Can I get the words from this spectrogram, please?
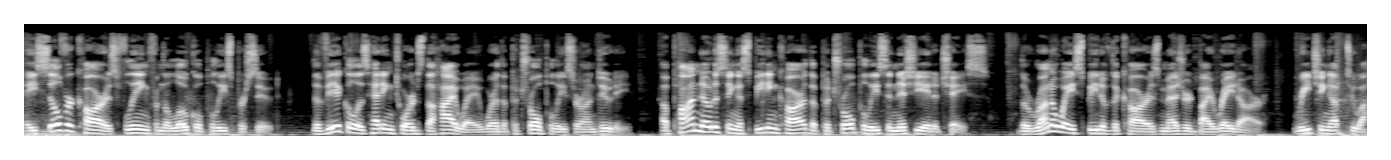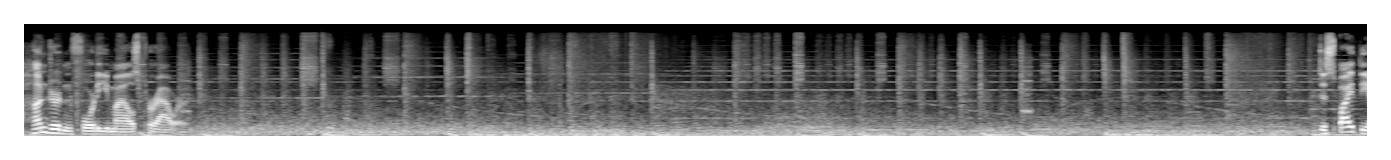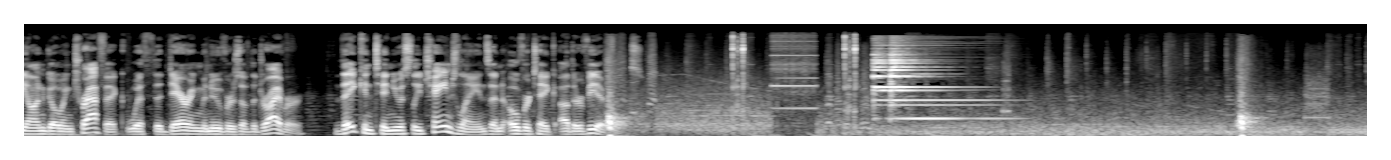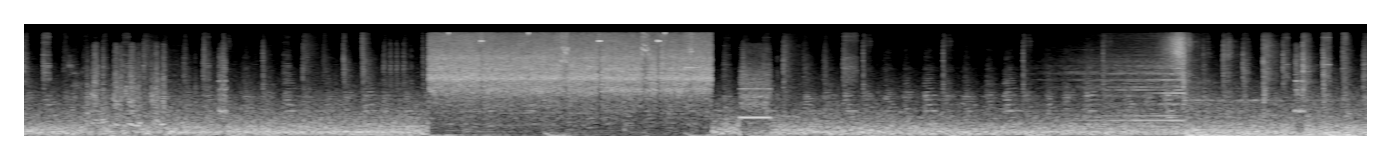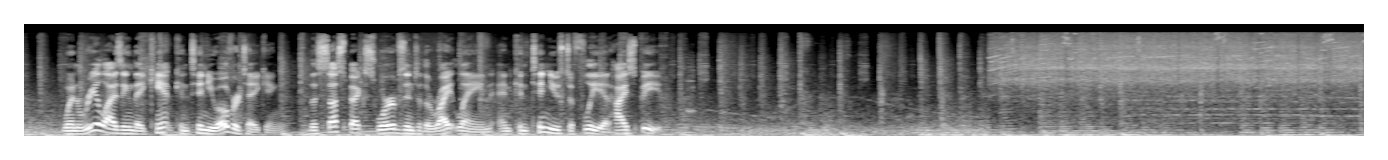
A silver car is fleeing from the local police pursuit. The vehicle is heading towards the highway where the patrol police are on duty. Upon noticing a speeding car, the patrol police initiate a chase. The runaway speed of the car is measured by radar, reaching up to 140 miles per hour. Despite the ongoing traffic with the daring maneuvers of the driver, they continuously change lanes and overtake other vehicles. When realizing they can't continue overtaking, the suspect swerves into the right lane and continues to flee at high speed.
